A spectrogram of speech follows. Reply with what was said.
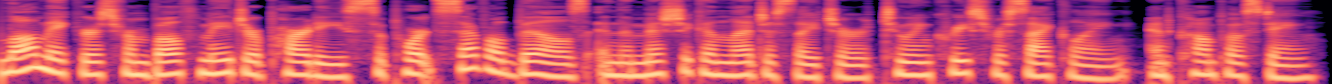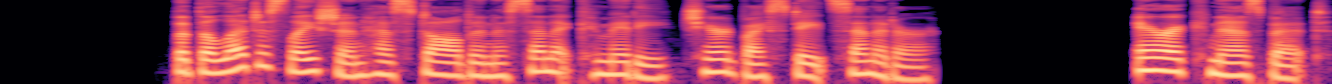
Lawmakers from both major parties support several bills in the Michigan legislature to increase recycling and composting. But the legislation has stalled in a Senate committee chaired by State Senator Aric Nesbitt,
